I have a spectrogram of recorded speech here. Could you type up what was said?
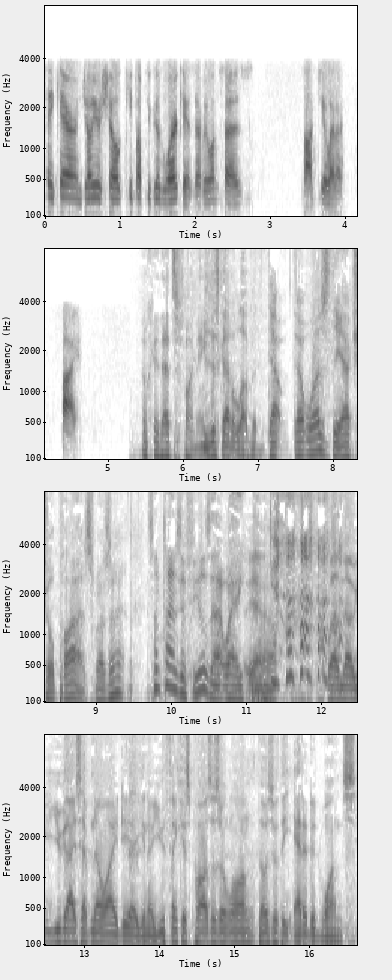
Take care. Enjoy your show. Keep up the good work, as everyone says. Talk to you later. Bye. Okay, that's funny. You just got to love it. That that was the actual pause, wasn't it? Sometimes it feels that way. Yeah. well, no, you guys have no idea. You know, you think his pauses are long. Those are the edited ones.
